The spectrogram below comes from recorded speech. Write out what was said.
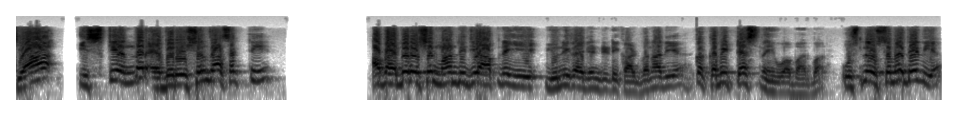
क्या इसके अंदर एबरेशन आ सकती हैं। अब एबेरेशन मान लीजिए आपने ये यूनिक आइडेंटिटी कार्ड बना दिया। कभी टेस्ट नहीं हुआ बार बार। उसने उस समय दे दिया।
